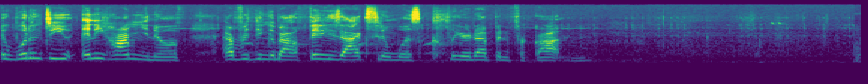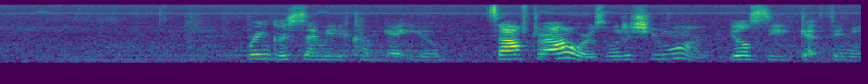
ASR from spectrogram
It wouldn't do you any harm, you know, if everything about Finny's accident was cleared up and forgotten. Brinker sent me to come get you. It's after hours. What does she want? You'll see. Get Finny.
